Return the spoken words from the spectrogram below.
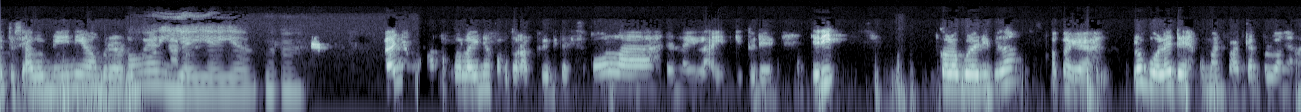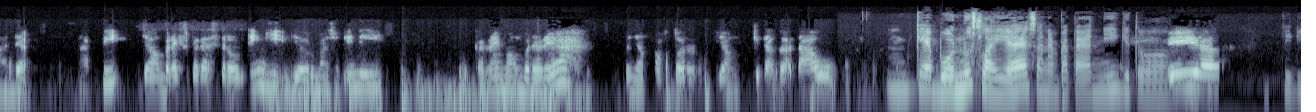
gitu si alumni ini yang benar Oh, iya, ngaruh iya, iya. Mm-mm. banyak banget faktor lainnya faktor akreditasi sekolah dan lain-lain gitu deh jadi kalau boleh dibilang apa ya lo boleh deh memanfaatkan peluang yang ada tapi jangan berekspektasi terlalu tinggi di jalur masuk ini karena emang benar ya banyak faktor yang kita nggak tahu Hmm, kayak bonus lah ya SNMPTN nih gitu. iya Jadi,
